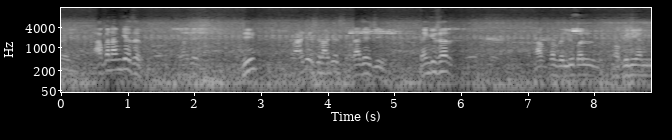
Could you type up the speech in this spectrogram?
सही है आपका नाम क्या है sir? Rajesh ji? Rajesh Rajesh. Rajesh ji. Thank you sir आपका वैल्यूबल ओपिनियन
